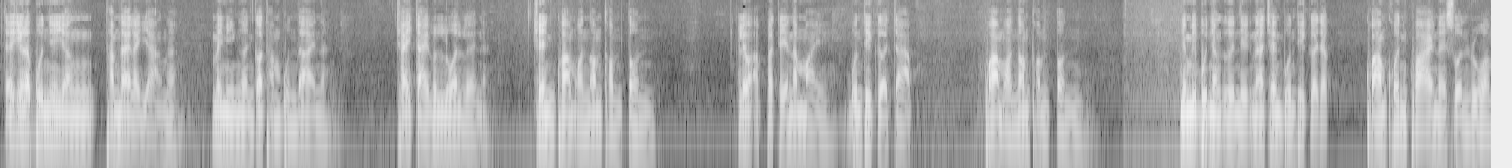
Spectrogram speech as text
แต่จริงแล้วบุญเนี่ยยังทำได้หลายอย่างนะ ไม่มีเงินก็ทำบุญได้นะ ใช้ใจล้วนๆเลยนะ เช่นความอ่อนน้อมถ่อมตนเขาเรียกว่าอัปปัจจยน้ำใหม่ บุญที่เกิดจากความอ่อนน้อมถ่อมตน ยังมีบุญอย่างอื่นอีกนะ เช่นบุญที่เกิดจากความขนขวายในส่วนรวม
